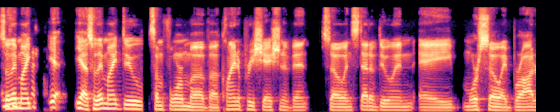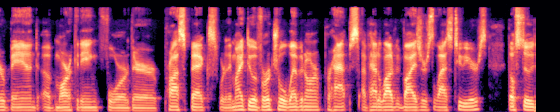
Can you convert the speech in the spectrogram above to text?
So they might, yeah, yeah. So they might do some form of a client appreciation event. So instead of doing a more so a broader band of marketing for their prospects, where they might do a virtual webinar, perhaps I've had a lot of advisors the last two years. They'll still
